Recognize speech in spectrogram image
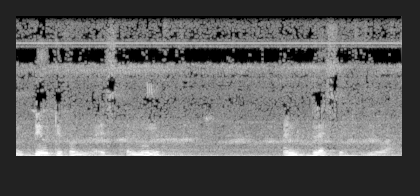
Beautiful is the moment and blessed you are.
